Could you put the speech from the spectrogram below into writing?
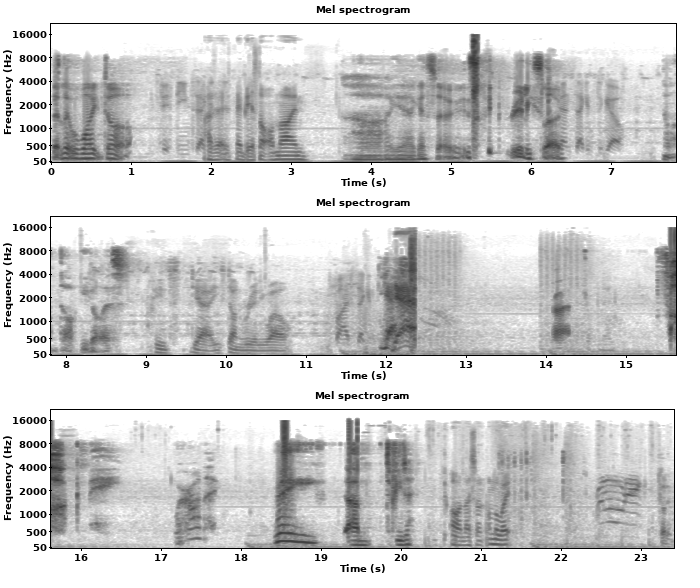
That little white dot. 15 I don't, maybe it's not online. Oh yeah, I guess so. It's like really slow. 10 seconds to go. Come on, Doc, you got this. He's yeah, he's done really well. 5 seconds. Yeah. Right, dropping in. Fuck me. Where are they? Rave. Um, diffuser. Oh, nice one. On the way. Reloading. Got him.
